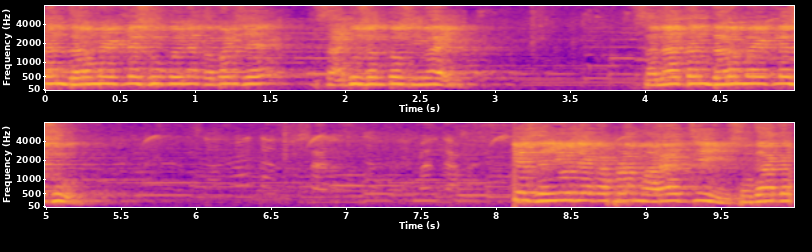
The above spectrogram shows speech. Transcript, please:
સનાતન ધર્મ એટલે શું? કોઈને ખબર છે? સાધુ સંતો સિવાય. સનાતન ધર્મ એટલે શું? સંયોજક આપણા મહારાજજી, સુધાકર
